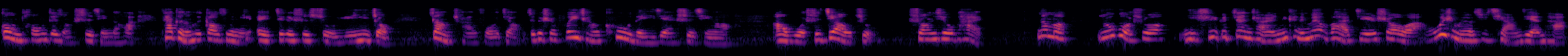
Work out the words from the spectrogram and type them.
共通这种事情的话，他可能会告诉你：哎，这个是属于一种藏传佛教，这个是非常酷的一件事情哦。啊，我是教主，双修派。那么，如果说你是一个正常人，你肯定没有办法接受啊。为什么要去强奸他？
